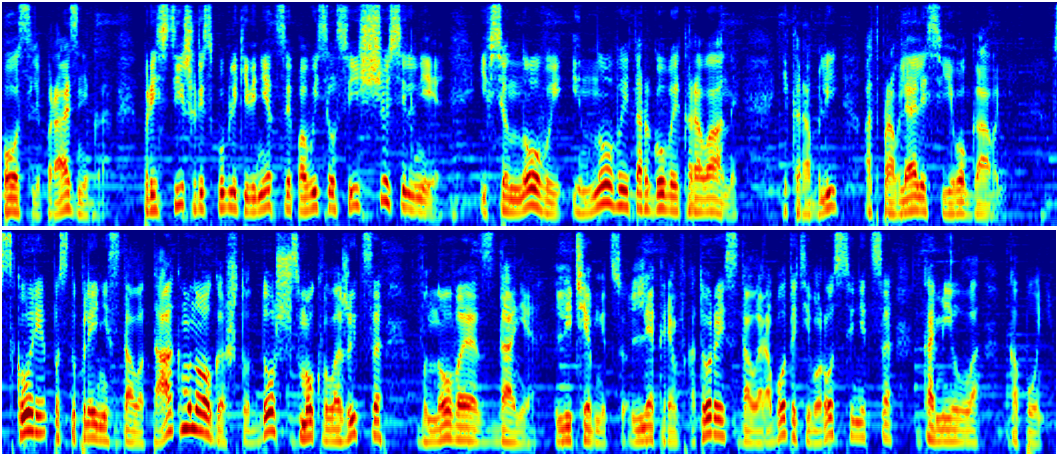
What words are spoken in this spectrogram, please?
После праздника престиж Республики Венеция повысился еще сильнее, и все новые и новые торговые караваны и корабли отправлялись в его гавань. Вскоре поступлений стало так много, что Дош смог вложиться в новое здание, лечебницу, лекарем в которой стала работать его родственница Камилла Капони.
